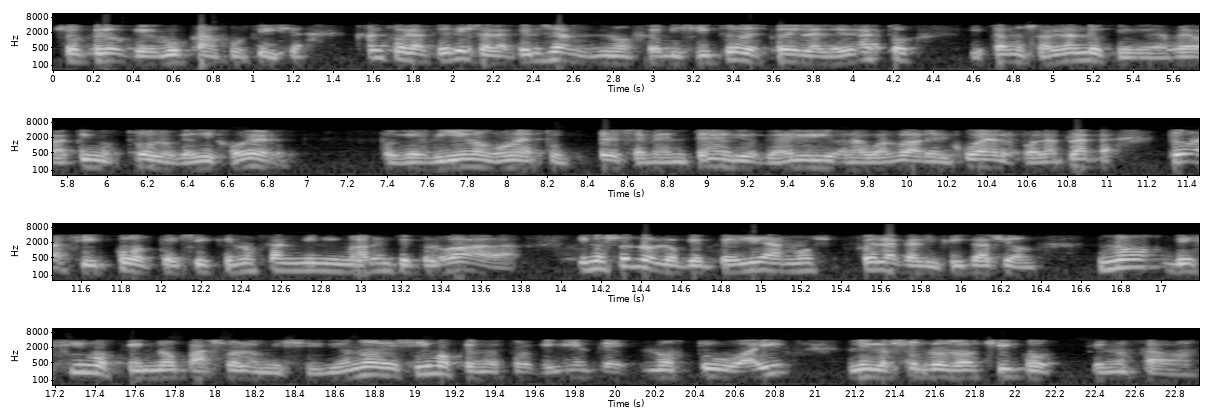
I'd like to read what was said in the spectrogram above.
yo creo que buscan justicia. Tanto la querella, la querella nos felicitó después del alegato y estamos hablando que rebatimos todo lo que dijo él porque vinieron con una estructura de cementerio, que ahí iban a guardar el cuerpo, la plata, todas hipótesis que no están mínimamente probadas. Y nosotros lo que peleamos fue la calificación. No decimos que no pasó el homicidio, no decimos que nuestro cliente no estuvo ahí, ni los otros dos chicos que no estaban.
